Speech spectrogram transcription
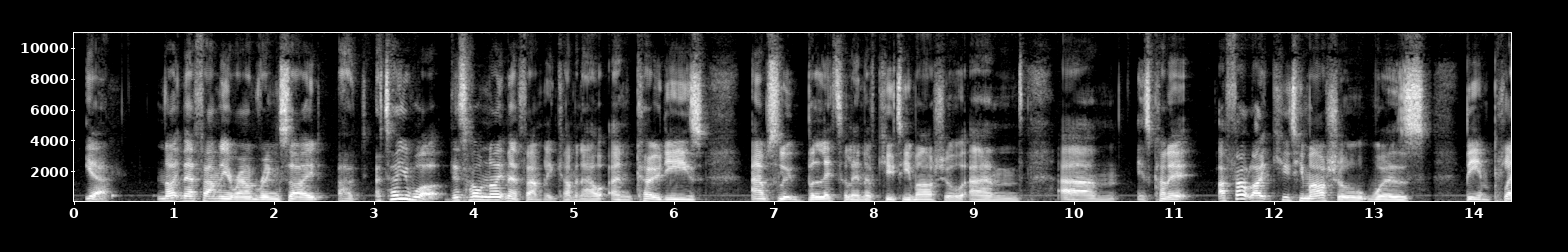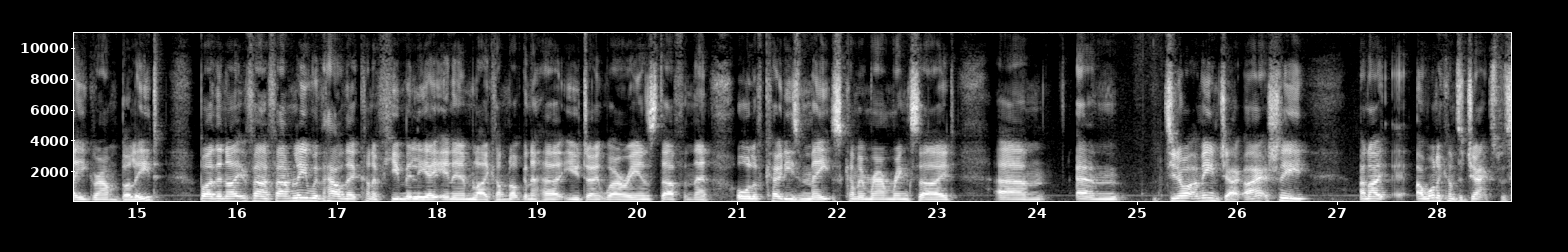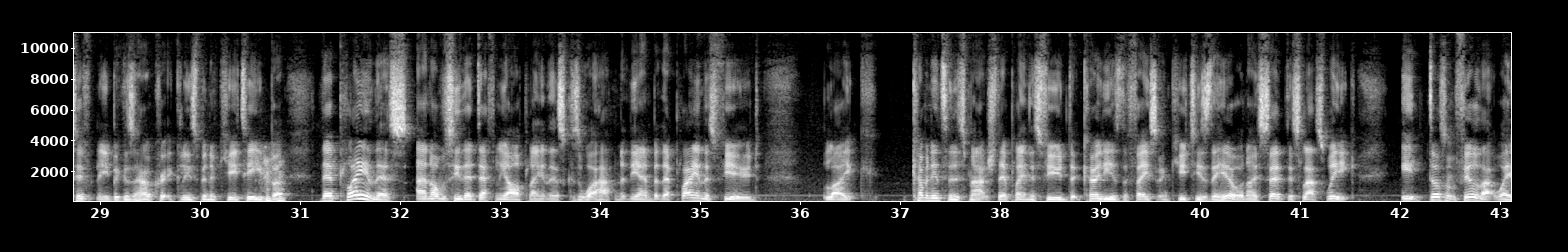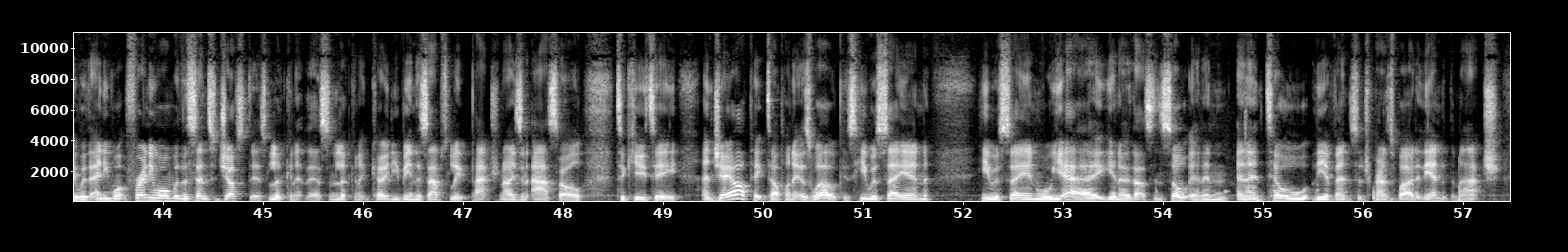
yeah. Nightmare Family around ringside. I, I tell you what, this whole Nightmare Family coming out and Cody's absolute belittling of QT Marshall and um, is kind of. I felt like QT Marshall was being playground bullied by the Nightmare Family with how they're kind of humiliating him, like I'm not going to hurt you, don't worry, and stuff. And then all of Cody's mates coming round ringside. Um, and do you know what I mean, Jack? I actually and I I want to come to Jack specifically because of how critical he's been of QT, but they're playing this, and obviously they definitely are playing this because of what happened at the end. But they're playing this feud, like coming into this match, they're playing this feud that Cody is the face and QT is the heel. And I said this last week. It doesn't feel that way with anyone for anyone with a sense of justice looking at this and looking at Cody being this absolute patronizing asshole to QT. And JR picked up on it as well because he was saying he was saying, "Well, yeah, you know that's insulting." And and until the events that transpired at the end of the match,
